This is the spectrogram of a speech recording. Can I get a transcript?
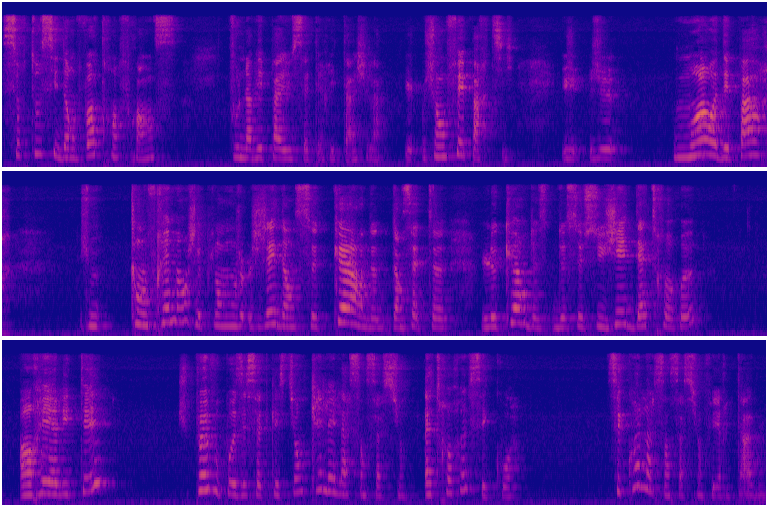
surtout si dans votre enfance, vous n'avez pas eu cet héritage-là. J'en fais partie. Moi, au départ, quand vraiment j'ai plongé dans ce cœur, dans cette, le cœur de ce sujet d'être heureux, en réalité, je peux vous poser cette question, quelle est la sensation? Être heureux, c'est quoi? C'est quoi la sensation véritable?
